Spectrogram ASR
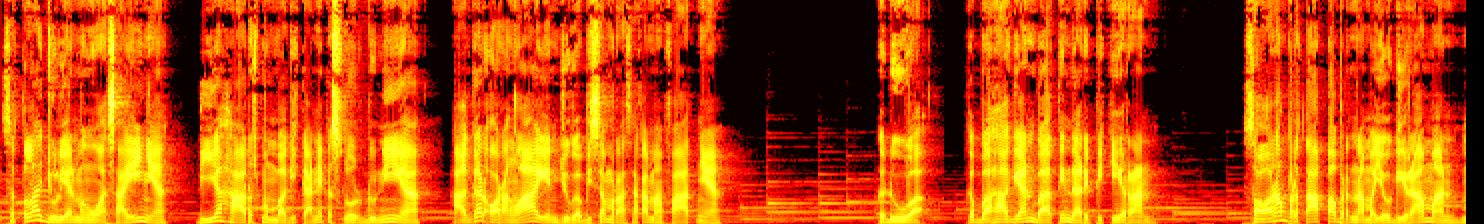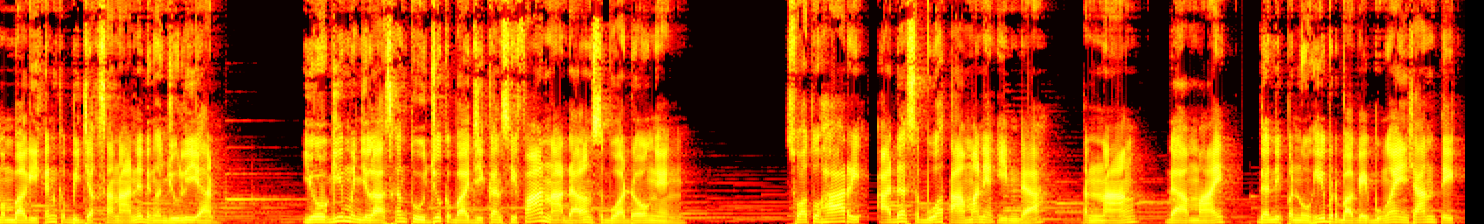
Setelah Julian menguasainya, dia harus membagikannya ke seluruh dunia agar orang lain juga bisa merasakan manfaatnya. Kedua, kebahagiaan batin dari pikiran. Seorang pertapa bernama Yogi Raman membagikan kebijaksanaannya dengan Julian. Yogi menjelaskan tujuh kebajikan Sivana dalam sebuah dongeng. Suatu hari ada sebuah taman yang indah, tenang, damai, dan dipenuhi berbagai bunga yang cantik.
